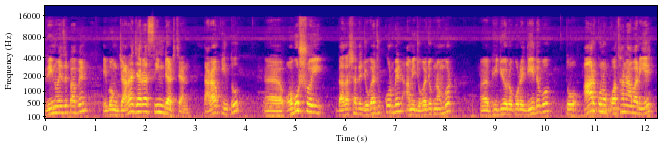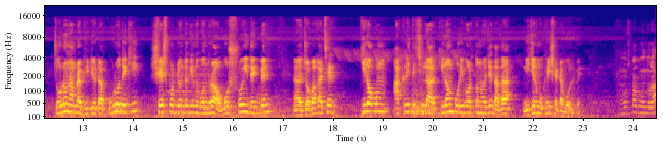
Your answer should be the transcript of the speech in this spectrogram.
গ্রিন ওয়েজে পাবেন এবং যারা যারা সিন্ডার চান, তারাও কিন্তু অবশ্যই দাদার সাথে যোগাযোগ করবেন। আমি যোগাযোগ নম্বর ভিডিওর ওপরে দিয়ে দেবো। তো আর কোনো কথা না বাড়িয়ে চলুন আমরা ভিডিওটা পুরো দেখি। শেষ পর্যন্ত কিন্তু বন্ধুরা অবশ্যই দেখবেন জবা গাছের কীরকম আকৃতি ছিল আর কীরকম পরিবর্তন হয়েছে, দাদা নিজের মুখেই সেটা বলবে। নমস্কার বন্ধুরা,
